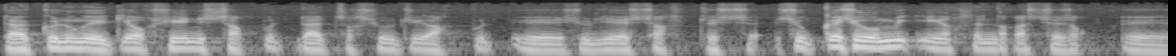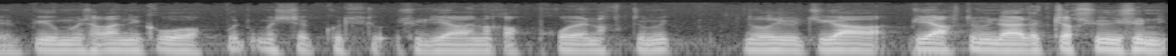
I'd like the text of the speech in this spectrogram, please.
тааккунунга икиорсииниссарпут таатсерсуутигарпут сулиассар тасса суккасуумик ингерланеқассасоқ пиумусараникууарпут массаккуллу сулиаранеқарпуянартумик нериутигаара пиаартуми наалаккерсуисуни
